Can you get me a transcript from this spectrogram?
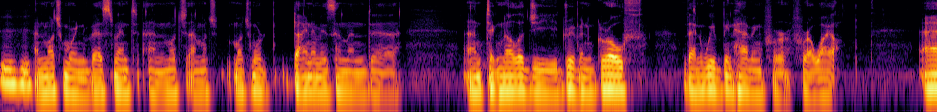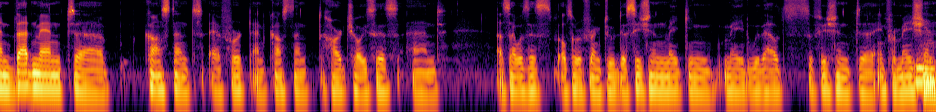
mm-hmm. and much more investment and much uh, much much more dynamism and uh, and technology driven growth than we've been having for, for a while. And that meant uh, constant effort and constant hard choices. And as I was also referring to, decision making made without sufficient uh, information. Yeah.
